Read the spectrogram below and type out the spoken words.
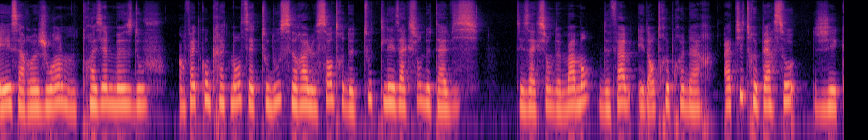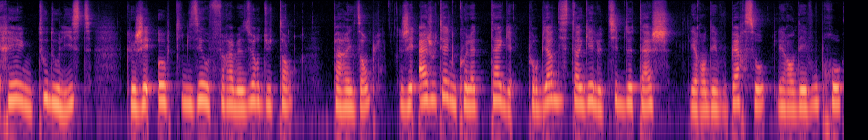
Et ça rejoint mon troisième must-do. En fait, concrètement, cette to-do sera le centre de toutes les actions de ta vie. Tes actions de maman, de femme et d'entrepreneur. À titre perso, j'ai créé une to-do list que j'ai optimisée au fur et à mesure du temps. Par exemple, j'ai ajouté une colonne tag pour bien distinguer le type de tâches, les rendez-vous perso, les rendez-vous pro,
